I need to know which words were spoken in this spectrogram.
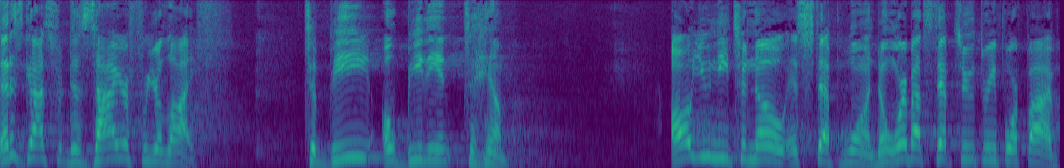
that is God's desire for your life to be obedient to him. All you need to know is step one. Don't worry about step two, three, four, five.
